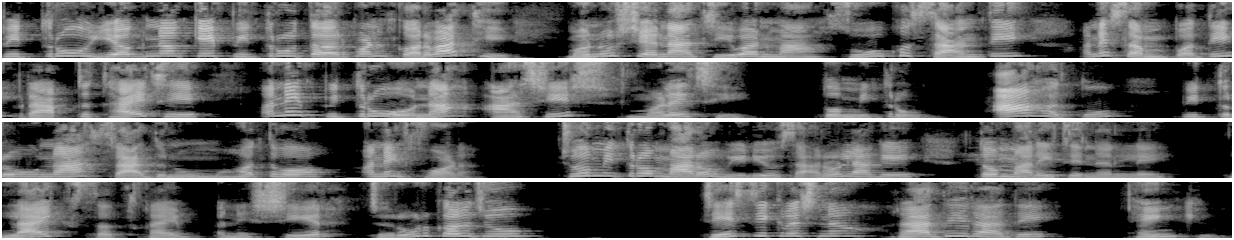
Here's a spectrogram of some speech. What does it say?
પિતૃ યજ્ઞ કે પિતૃ તર્પણ કરવાથી મનુષ્યના જીવનમાં સુખ, શાંતિ અને સંપત્તિ પ્રાપ્ત થાય છે અને પિતૃઓના આશીષ મળે છે. તો મિત્રો, આ હતું પિતૃના શ્રાદ્ધનું મહત્વ અને ફળ. જો મિત્રો મારો વીડિયો સારો લાગે તો મારી ચેનલને લાઈક સબસ્ક્રાઈબ અને શેર જરૂર કરજો. જય શ્રી કૃષ્ણ. રાધે રાધે. Thank you.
